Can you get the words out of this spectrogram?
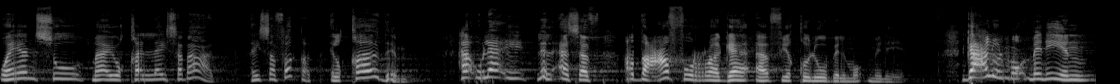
وينسوا ما يقال ليس بعد ليس فقط القادم. هؤلاء للأسف أضعفوا الرجاء في قلوب المؤمنين. جعلوا المؤمنين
